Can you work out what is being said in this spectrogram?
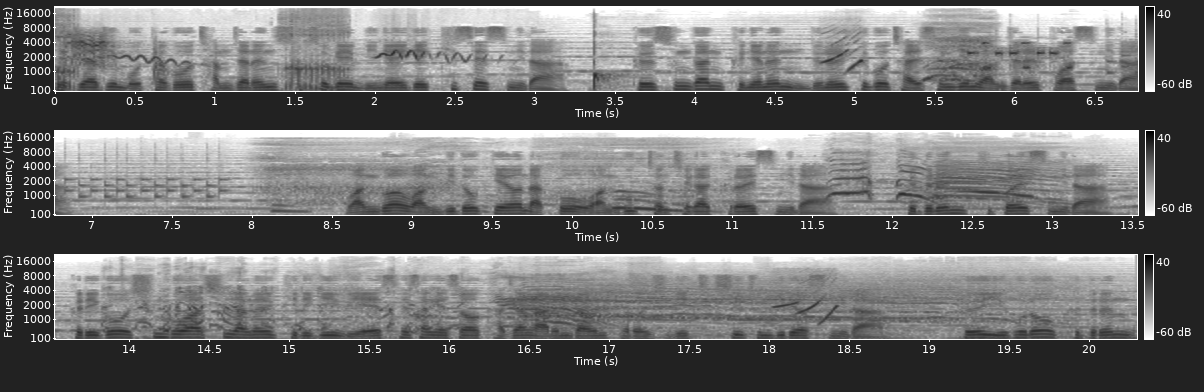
제지하지 못하고 잠자는 숲속의 미녀에게 키스했습니다. 그 순간 그녀는 눈을 뜨고 잘생긴 왕자를 보았습니다. 왕과 왕비도 깨어났고 왕국 전체가 그러했습니다. 그들은 기뻐했습니다. 그리고 신부와 신랑을 기리기 위해 세상에서 가장 아름다운 결혼식이 즉시 준비되었습니다. 그 이후로 그들은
